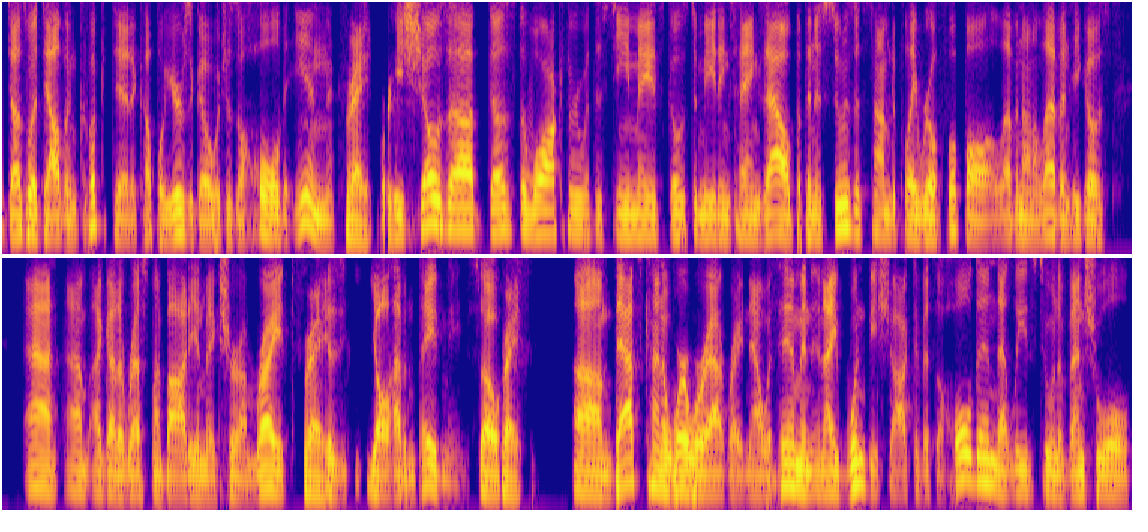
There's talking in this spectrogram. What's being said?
does what Dalvin Cook did a couple years ago, which is a hold in, right? Where he shows up, does the walkthrough with his teammates, goes to meetings, hangs out, but then as soon as it's time to play real football, eleven on eleven, he goes, ah, um, I got to rest my body and make sure I'm right, right? Because y'all haven't paid me, so right um, that's kind of where we're at right now with him. And, and I wouldn't be shocked if it's a hold in that leads to an eventual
